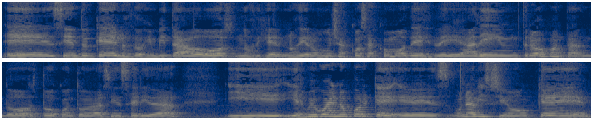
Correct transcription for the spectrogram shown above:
Eh, siento que los dos invitados nos, dijeron, nos dieron muchas cosas como desde adentro, contando todo con toda sinceridad. Y, y es muy bueno porque es una visión que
